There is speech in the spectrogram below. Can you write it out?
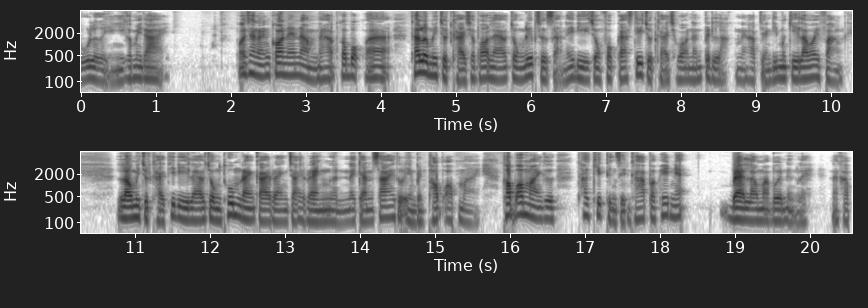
รู้เลยอย่างนี้ก็ไม่ได้ เพราะฉะนั้นก็แนะนำนะครับเขาบอกว่าถ้าเรามีจุดขายเฉพาะแล้วจงรีบสื่อสารให้ดีจงโฟกัสที่จุดขายเฉพาะนั้นเป็นหลักนะครับ อย่างที่เมื่อกี้เล่าให้ฟัง เรามีจุดขายที่ดีแล้วจงทุ่มแรงกายแรงใจแรงเงิน ในการสร้างให้ตัวเองเป็น top of mind top of mind คือถ้าคิดถึงสินค้าประเภทนี้แบรนด์เรามาเบอร์หนึ่งเลยนะครับ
